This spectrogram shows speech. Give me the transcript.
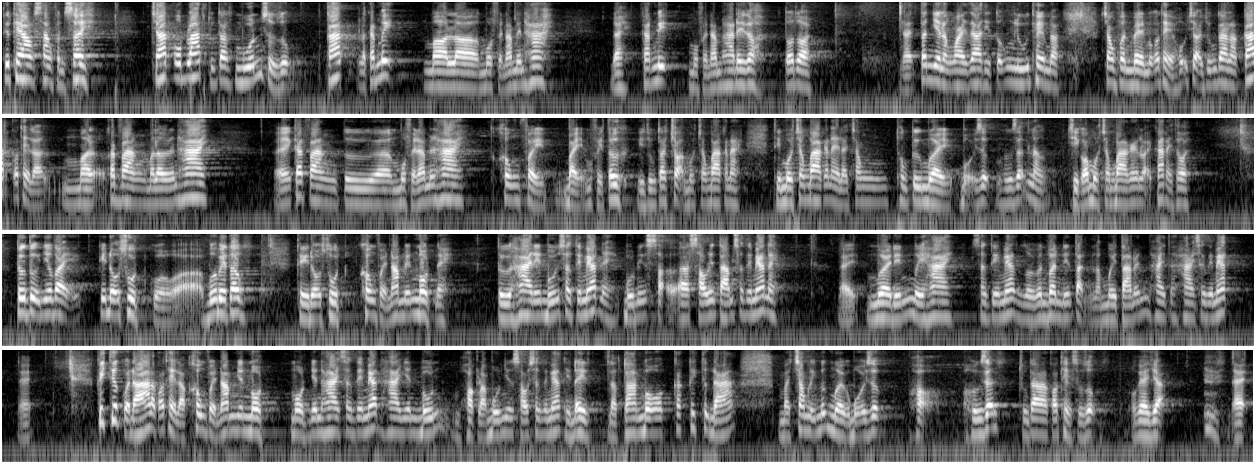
Tiếp theo sang phần xây. Chát ốp lát chúng ta muốn sử dụng cát là cát mịn ml 1,5 đến 2 đây cát mịn 1,52 đây rồi. Tốt rồi. Đấy, tất nhiên là ngoài ra thì tôi cũng lưu thêm là trong phần mềm nó có thể hỗ trợ chúng ta là cát có thể là m, cát vàng ML đến 2 Đấy, cát vàng từ ờ, 1,5 đến 2 0,7 1,4 thì chúng ta chọn một trong ba cái này. Thì một trong ba cái này là trong thông tư 10 bộ dựng hướng dẫn là chỉ có một trong ba cái loại cát này thôi. Tương tự như vậy cái độ sụt của ờ, vữa bê tông thì độ sụt 0,5 đến 1 này từ 2 đến 4 cm này 4 đến 6, à, 6 đến 8 cm này. Đấy 10 đến 12 cm rồi vân vân đến tận là 18 đến 22 cm đấy kích thước của đá là có thể là 0,5 x 1 1 x 2 cm 2 x 4 hoặc là 4 x 6 cm thì đây là toàn bộ các kích thước đá mà trong lĩnh vực 10 của bộ dựng họ hướng dẫn chúng ta có thể sử dụng. Ok chưa đấy.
